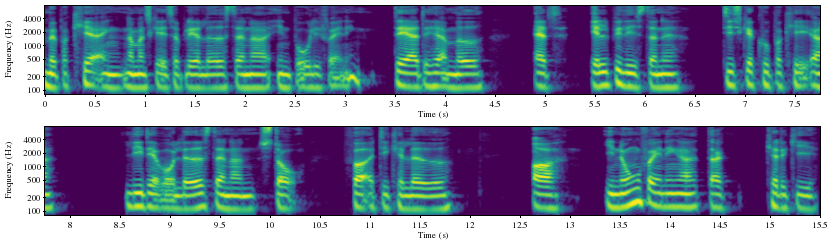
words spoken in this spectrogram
med parkering, når man skal etablere ladestander i en boligforening, det er det her med, at elbilisterne, de skal kunne parkere lige der, hvor ladestanderen står, for at de kan lade. Og i nogle foreninger, der kan det give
